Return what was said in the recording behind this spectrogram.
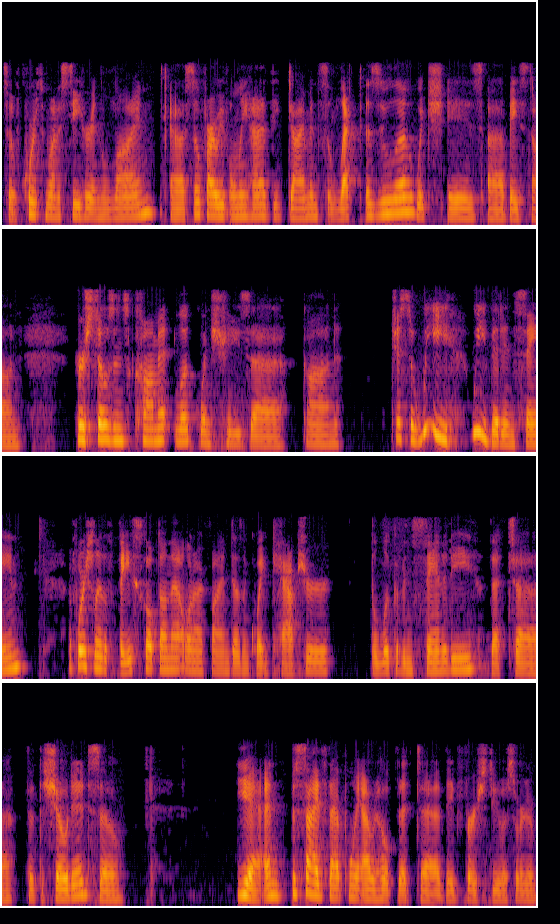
So of course we want to see her in the line. Uh, so far we've only had the Diamond Select Azula, which is uh, based on her Sozin's Comet look when she's uh, gone just a wee, wee bit insane. Unfortunately, the face sculpt on that one I find doesn't quite capture the look of insanity that uh, that the show did. So yeah, and besides that point, I would hope that uh, they'd first do a sort of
